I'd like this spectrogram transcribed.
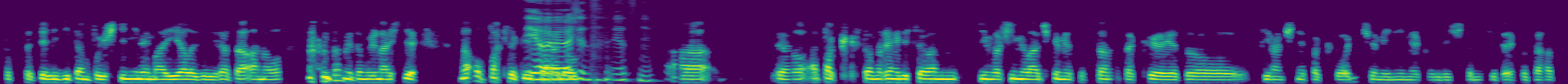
v podstatě lidi tam pojištění nemají, ale zvířata ano. tam je to možná ještě naopak takový jo, jo, že to, jasně. A Jo, a pak samozřejmě, když se vám s tím vaším miláčkem něco stane, tak je to finančně pak o ničem jiným, jako když to musíte jako tahat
